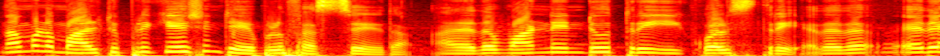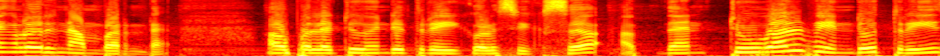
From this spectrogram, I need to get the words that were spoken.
നമ്മൾ മൾട്ടിപ്ലിക്കേഷൻ ടേബിൾ ഫസ്റ്റ് എഴുതാം. അതായത് one into three equals three അതായത് ഏതെങ്കിലും ഒരു നമ്പറിന്റെ അതുപോലെ two into three equal six then twelve into three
